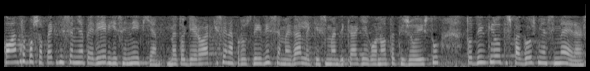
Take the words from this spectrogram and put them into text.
Ο άνθρωπος απέκτησε μια περίεργη συνήθεια. Με τον καιρό άρχισε να προσδίδει σε μεγάλα και σημαντικά γεγονότα της ζωής του τον τίτλο της Παγκόσμιας ημέρας.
